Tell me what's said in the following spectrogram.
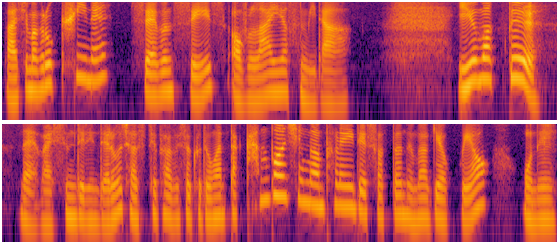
마지막으로 Queen의 Seven Seas of Rhye였습니다. 이 음악들 네 말씀드린 대로 Just Pop에서 그동안 딱 한 번씩만 플레이 됐었던 음악이었고요. 오늘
